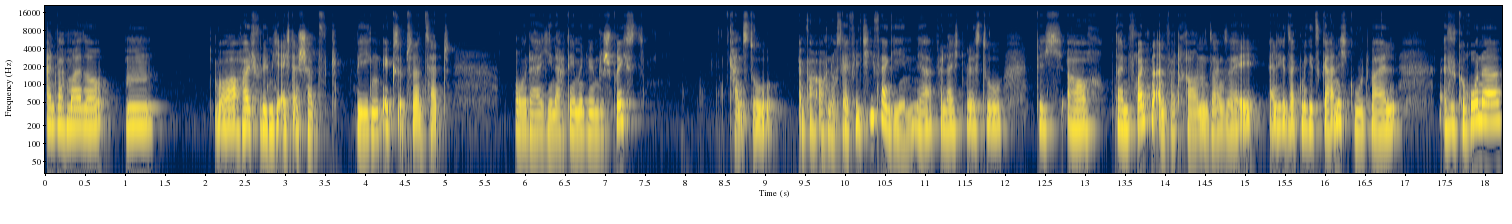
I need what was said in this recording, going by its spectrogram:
einfach mal so, hm, boah, heute fühle ich mich echt erschöpft wegen XYZ. Oder je nachdem, mit wem du sprichst, kannst du einfach auch noch sehr viel tiefer gehen. Ja? Vielleicht willst du dich auch deinen Freunden anvertrauen und sagen so, hey, ehrlich gesagt, mir geht es gar nicht gut, weil es ist Corona,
